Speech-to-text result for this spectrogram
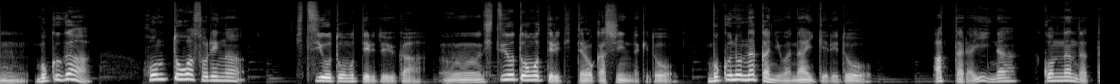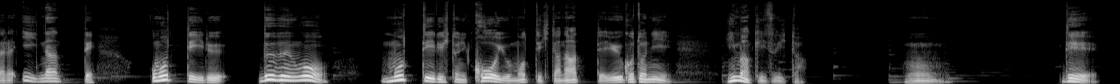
うん。僕が、本当はそれが必要と思っているというか、うん、必要と思ってるって言ったらおかしいんだけど、僕の中にはないけれど、あったらいいな、こんなんだったらいいなって思っている部分を持っている人に好意を持ってきたなっていうことに今気づいた。うん。で、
